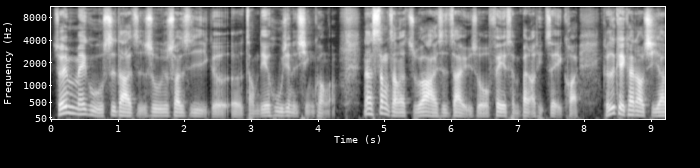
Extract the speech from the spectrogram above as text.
昨天美股四大指数就算是一个呃涨跌互见的情况啊。那上涨的主要还是在于说费城半导体这一块。可是可以看到其他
